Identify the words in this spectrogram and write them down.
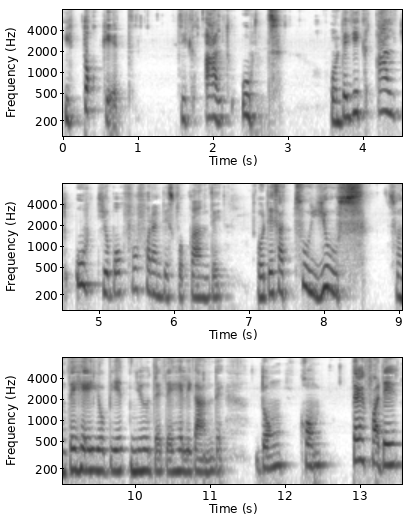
i taket. Gick allt ut. Och det gick allt ut, jag var fortfarande skakande. Och dessa två ljus, som det här jag vet nu, det är heligande, de kom, träffade,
